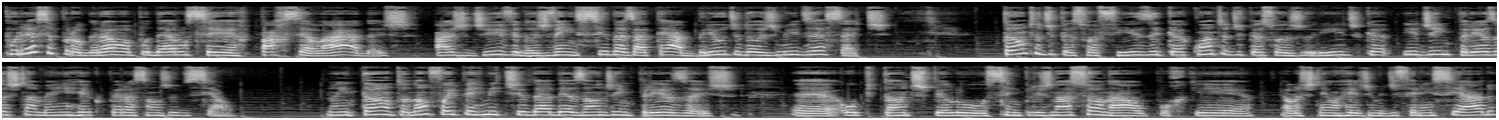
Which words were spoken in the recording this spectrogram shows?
Por esse programa puderam ser parceladas as dívidas vencidas até abril de 2017, tanto de pessoa física quanto de pessoa jurídica e de empresas também em recuperação judicial. No entanto, não foi permitida a adesão de empresas é, optantes pelo Simples Nacional, porque elas têm um regime diferenciado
